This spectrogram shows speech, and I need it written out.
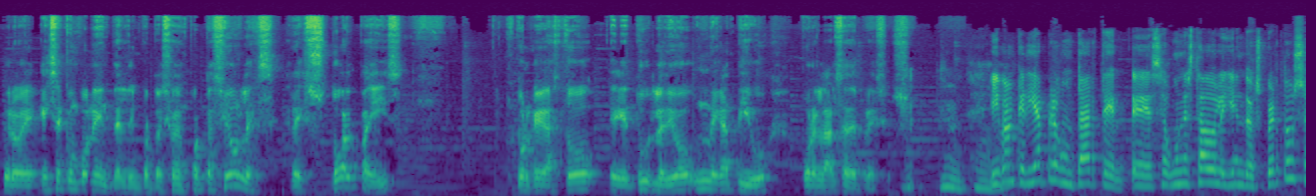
Pero eh, ese componente, el de importación-exportación, les restó al país porque gastó, eh, tú, le dio un negativo por el alza de precios. Iván, quería preguntarte, eh, según he estado leyendo expertos,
